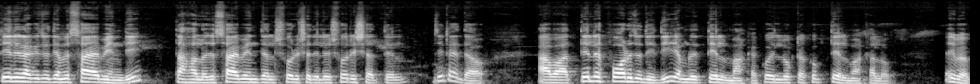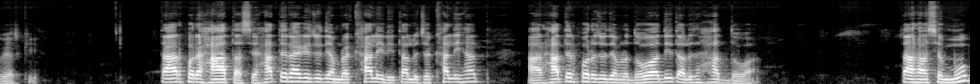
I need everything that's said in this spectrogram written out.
তেলের আগে যদি আমরা সয়াবিন দিই, তাহলে যে সয়াবিন তেল, সরিষা দিলে সরিষার তেল, যেটাই দাও। আবার তেলের পরে যদি দিই, আমরা তেল মাখা, কই লোকটা খুব তেল মাখা লোক। এইভাবে আর কি তারপরে হাত আছে। হাতের আগে যদি আমরা খালি দিই, তাহলে হচ্ছে খালি হাত। আর হাতের পরে যদি আমরা ধোয়া দিই, তাহলে হচ্ছে হাত ধোয়া তার আছে মুখ।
